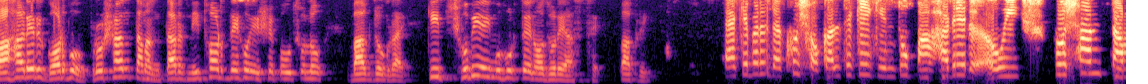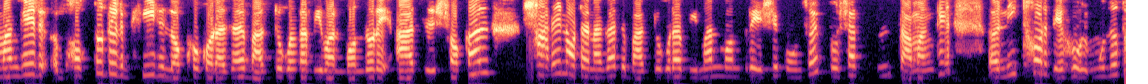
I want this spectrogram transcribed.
পাহাড়ের গর্ব, প্রশান্ত তামাং তার নিথর দেহ এসে পৌঁছলো বাগডোগরায়। কি ছবি এই মুহূর্তে নজরে আসছে? পাপড়ি। একেবারে দেখো সকাল থেকেই কিন্তু পাহাড়ের ওই প্রশান্ত তামাঙ্গের ভক্তদের ভিড় লক্ষ্য করা যায় বাগডোগরা বিমানবন্দরে। আজ সকাল সাড়ে নটা নাগাদ বাগডোগরা বিমানবন্দরে এসে পৌঁছায় প্রশান্ত তামাঙ্গের নিথর দেহ। মূলত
